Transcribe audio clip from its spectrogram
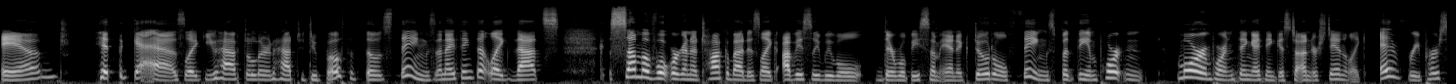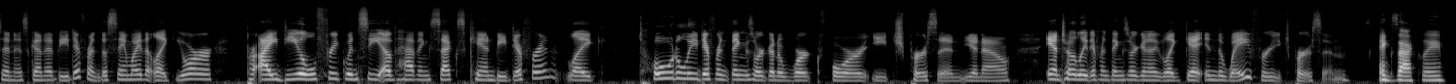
and hit the gas. Like you have to learn how to do both of those things. And I think that like that's some of what we're going to talk about is like obviously we will there will be some anecdotal things, but the important more important thing I think is to understand that like every person is going to be different the same way that like your ideal frequency of having sex can be different like totally different things are going to work for each person you know and totally different things are going to like get in the way for each person exactly.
